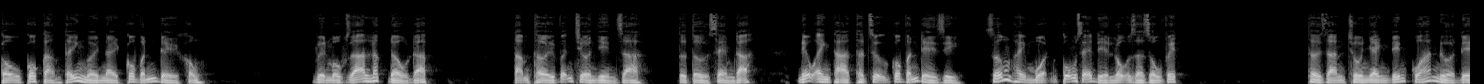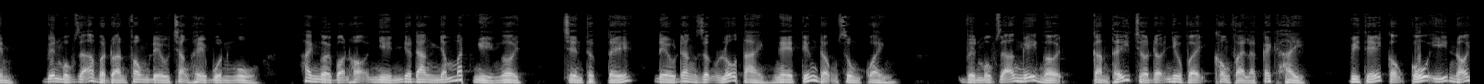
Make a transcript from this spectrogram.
cậu có cảm thấy người này có vấn đề không? Viên mục giã lắc đầu đáp, tạm thời vẫn chưa nhìn ra, từ từ xem đã. Nếu anh ta thật sự có vấn đề gì, sớm hay muộn cũng sẽ để lộ ra dấu vết. Thời gian trôi nhanh đến quá nửa đêm, viên mục giã và đoàn phong đều chẳng hề buồn ngủ. Hai người bọn họ nhìn như đang nhắm mắt nghỉ ngơi. Trên thực tế, đều đang dựng lỗ tai nghe tiếng động xung quanh. Viên mục giã nghĩ ngợi, cảm thấy chờ đợi như vậy không phải là cách hay. Vì thế cậu cố ý nói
